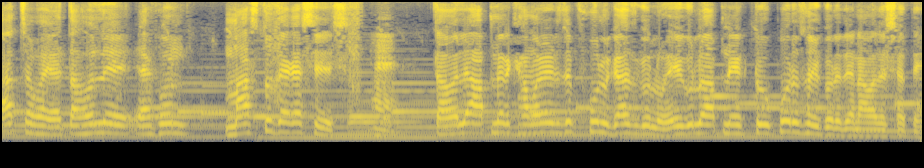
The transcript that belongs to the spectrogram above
আচ্ছা ভাইয়া তাহলে এখন মাছ তো দেখা শেষ। হ্যাঁ। তাহলে আপনার খামারের যে ফুল গাছগুলো এগুলো আপনি একটু পরিচয় করে দেন আমাদের সাথে।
